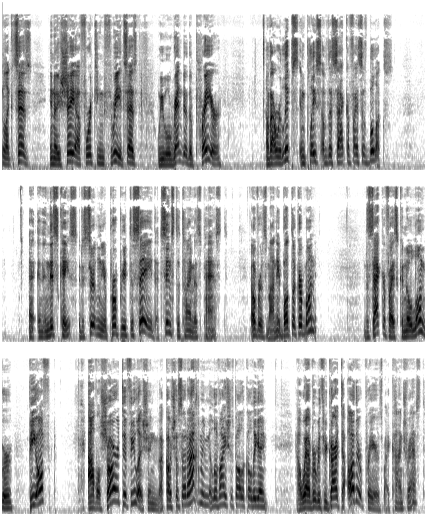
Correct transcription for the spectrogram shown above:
Like it says in Isaiah 14.3, it says, We will render the prayer of our lips in place of the sacrifice of bullocks. And in this case, it is certainly appropriate to say that since the time has passed, over Zmani, Batakarbani, the sacrifice can no longer be offered. However, with regard to other prayers, by contrast,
